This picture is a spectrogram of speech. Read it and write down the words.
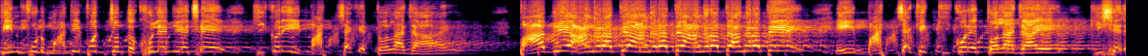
তিন ফুট মাটি পর্যন্ত খুলে নিয়েছে কি করে এই বাচ্চাকে তোলা যায়? পা দিয়ে আংরাতে আংরাতে আংরাতে আংরাতে এই বাচ্চাকে কি করে তোলা যায়? কিসের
